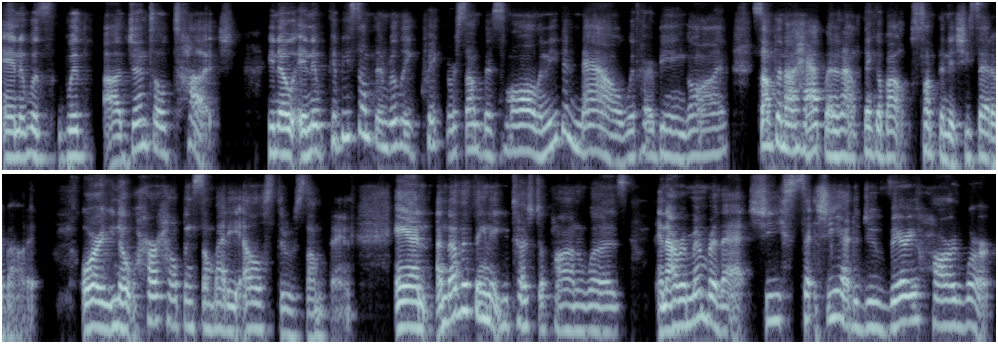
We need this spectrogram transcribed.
and it was with a gentle touch, you know, and it could be something really quick or something small. And even now, with her being gone, something will happen and I'll think about something that she said about it or you know her helping somebody else through something and another thing that you touched upon was and i remember that she said she had to do very hard work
